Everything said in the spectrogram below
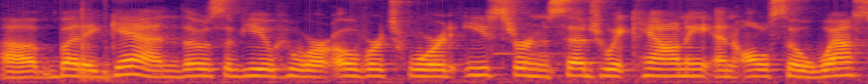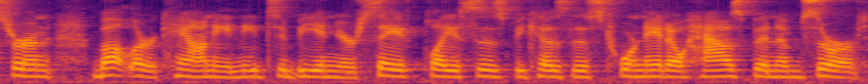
Uh, but again, those of you who are over toward eastern Sedgwick County and also western Butler County need to be in your safe places because this tornado has been observed.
